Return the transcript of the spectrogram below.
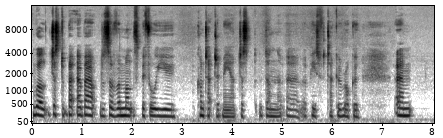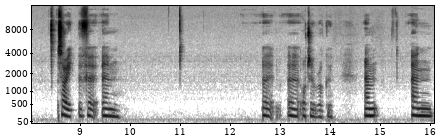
well just about, about sort of a month before you contacted me. I'd just done a, a piece for Takuroku. Um, sorry for um, uh, uh, Otoroku, um, and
